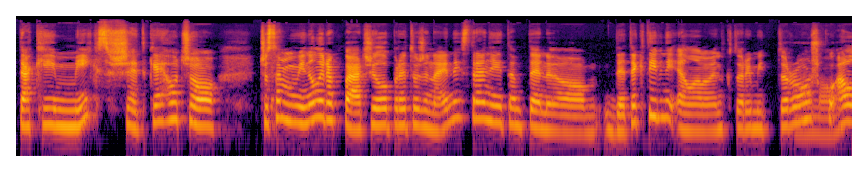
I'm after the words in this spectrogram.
taký mix všetkého, čo, čo sa mi minulý rok páčilo, pretože na jednej strane je tam ten uh, detektívny element, ktorý mi trošku, Áno. ale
